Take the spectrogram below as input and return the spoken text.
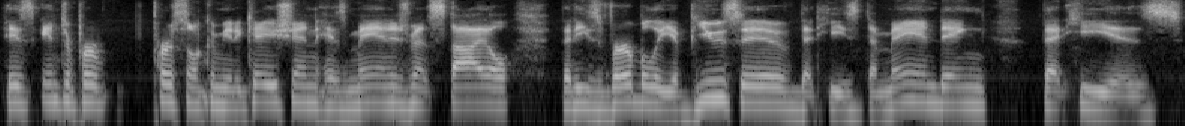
his interpersonal communication, his management style, that he's verbally abusive, that he's demanding, that he is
